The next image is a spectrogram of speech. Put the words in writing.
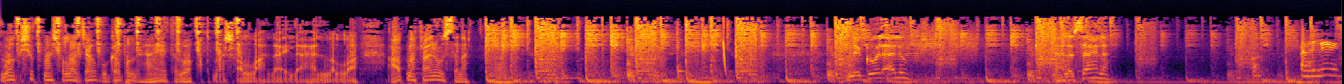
وسهلا. شوف ما شاء الله جاوبوا قبل نهاية الوقت. ما شاء الله لا إله إلا الله. عطنا فانوسنا. نقول ألو. أهلا وسهلا. أهلين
